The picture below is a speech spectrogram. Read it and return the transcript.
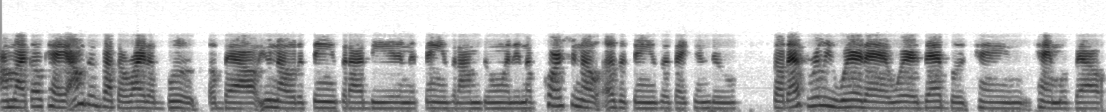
I'm like, okay, I'm just about to write a book about, you know, the things that I did and the things that I'm doing, and of course, you know, other things that they can do so that's really where that where that book came came about.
